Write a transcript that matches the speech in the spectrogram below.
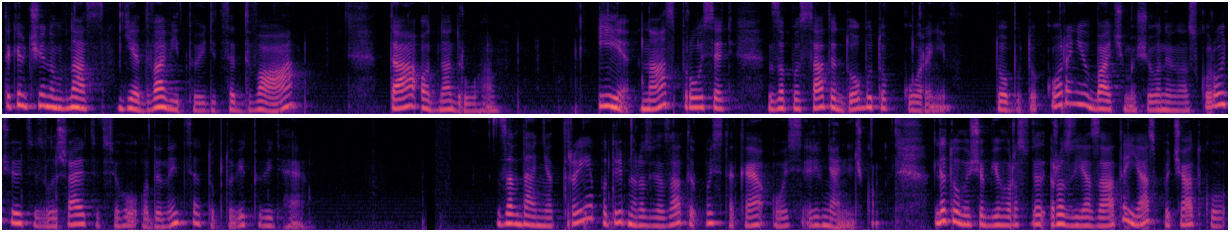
Таким чином, в нас є два відповіді: це 2 та одна друга. І нас просять записати добуток коренів добуток коренів, бачимо, що вони в нас скорочуються, залишається всього одиниця, тобто відповідь Г. Завдання 3 потрібно розв'язати ось таке ось рівняннячко. Для того, щоб його розв'язати, я спочатку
